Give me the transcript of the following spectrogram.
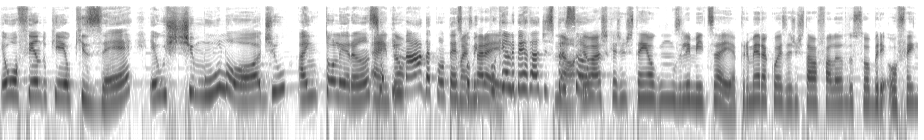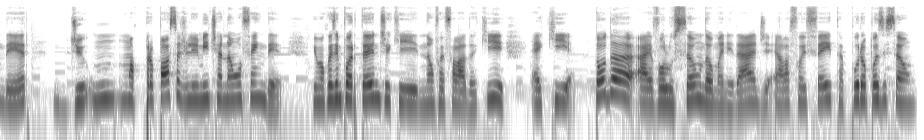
eu ofendo quem eu quiser, eu estimulo o ódio, a intolerância É, então- e nada acontece Mas comigo. Porque é liberdade de expressão. Não, eu acho que a gente tem alguns limites aí. A primeira coisa, a gente estava falando sobre ofender. De um- uma proposta de limite é não ofender. E uma coisa importante que não foi falado aqui é que toda a evolução da humanidade ela foi feita por oposição.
